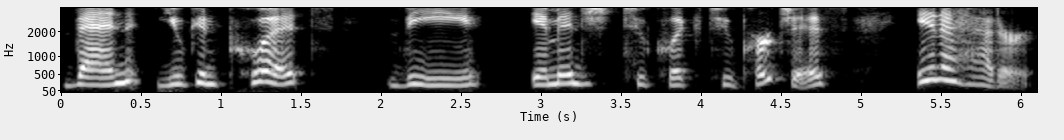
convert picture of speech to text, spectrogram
then you can put the image to click to purchase in a header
